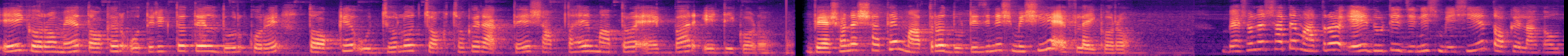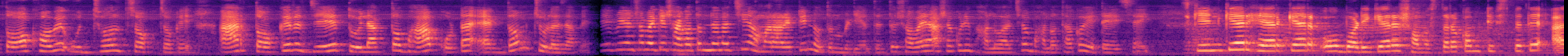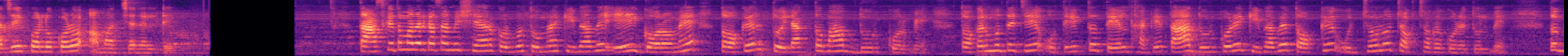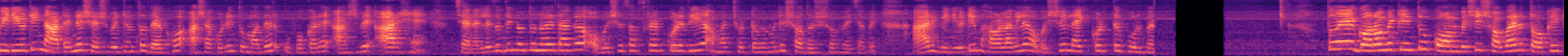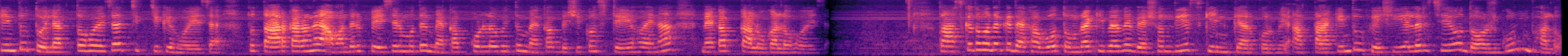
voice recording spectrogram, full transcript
এই গরমে ত্বকের অতিরিক্ত তেল দূর করে ত্বককে উজ্জ্বল ও চকচকে রাখতে সপ্তাহে মাত্র একবার এটি করো। বেসনের সাথে মাত্র দুটি জিনিস মিশিয়ে অ্যাপ্লাই করো। বেসনের সাথে মাত্র এই দুটি জিনিস মিশিয়ে ত্বকে লাগাও। ত্বক হবে উজ্জ্বল চকচকে, আর ত্বকের যে তৈলাক্ত ভাব, ওটা একদম চলে যাবে। এভরিয়ান সবাইকে স্বাগতম জানাচ্ছি আমার আরেকটি নতুন ভিডিওতে। তো সবাই আশা করি ভালো আছো, ভালো থাকো, এটাই চাই। স্কিন কেয়ার, হেয়ার কেয়ার ও বডি কেয়ারের সমস্ত রকম টিপস পেতে আজই ফলো করো আমার চ্যানেলটি। তো আজকে তোমাদের কাছে আমি শেয়ার করব তোমরা কীভাবে এই গরমে ত্বকের তৈলাক্ত ভাব দূর করবে। ত্বকের মধ্যে যে অতিরিক্ত তেল থাকে তা দূর করে কীভাবে ত্বককে উজ্জ্বল ও চকচকে করে তুলবে। তো ভিডিওটি না টেনে শেষ পর্যন্ত দেখো, আশা করি তোমাদের উপকারে আসবে। আর হ্যাঁ চ্যানেলে যদি নতুন হয়ে থাকে অবশ্যই সাবস্ক্রাইব করে দিয়ে আমার ছোট্ট ফ্যামিলির সদস্য হয়ে যাবে। আর ভিডিওটি ভালো লাগলে অবশ্যই লাইক করতে। তো এই গরমে কিন্তু কম বেশি সবার ত্বকে কিন্তু তৈলাক্ত হয়ে যায়, চিকচিকে হয়ে যায়। তো তার কারণে আমাদের ফেসের মধ্যে মেকআপ করলেও কিন্তু মেকআপ বেশিক্ষণ স্টে হয় না মেকআপ কালো কালো হয়ে যায়। তো আজকে তোমাদেরকে দেখাবো তোমরা কীভাবে বেসন দিয়ে স্কিন কেয়ার করবে, আর তা কিন্তু ফেসিয়ালের চেয়েও দশ গুণ ভালো।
